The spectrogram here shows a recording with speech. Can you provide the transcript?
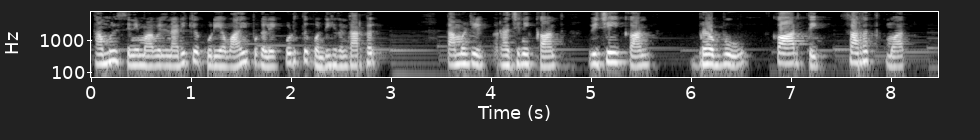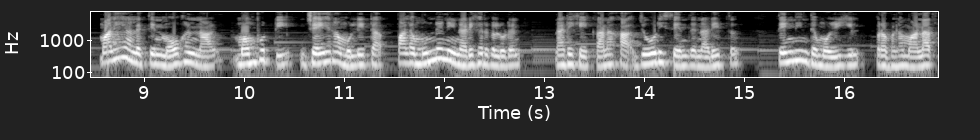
தமிழ் சினிமாவில் நடிக்கக்கூடிய வாய்ப்புகளை கொடுத்து கொண்டிருந்தார்கள். தமிழில் ரஜினிகாந்த் விஜயகாந்த் பிரபு கார்த்திக் சரத்குமார் மலையாளத்தின் மோகன்லால் மம்புட்டி ஜெயராம் உள்ளிட்ட பல முன்னணி நடிகர்களுடன் நடிகை கனகா ஜோடி சேர்ந்து நடித்து தென்னிந்த மொழியில் பிரபலமானார்.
